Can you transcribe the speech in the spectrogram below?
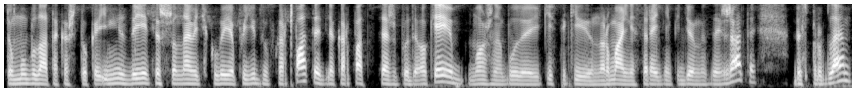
Тому була така штука. І мені здається, що навіть коли я поїду в Карпати, для Карпат це теж буде окей, можна буде якісь такі нормальні середні підйоми заїжджати без проблем.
